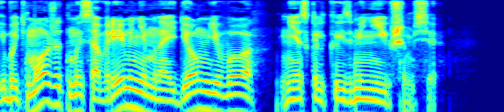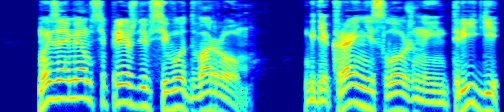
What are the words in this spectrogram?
и, быть может, мы со временем найдем его несколько изменившимся. Мы займемся прежде всего двором, где крайне сложные интриги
